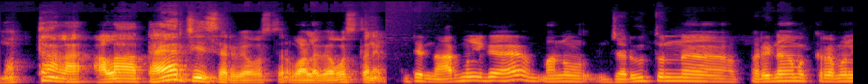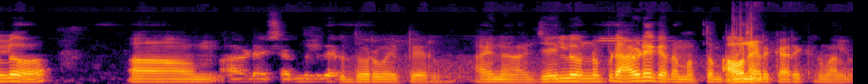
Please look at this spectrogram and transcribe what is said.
మొత్తం అలా అలా తయారు చేశారు వ్యవస్థ వాళ్ళ వ్యవస్థని. అంటే నార్మల్గా మనం జరుగుతున్న పరిణామ క్రమంలో ఆవిడ షర్మిల్ గారు దూరం అయిపోయారు. ఆయన జైల్లో ఉన్నప్పుడు ఆవిడే కదా మొత్తం అవునండి. ప్రచార కార్యక్రమాలు.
